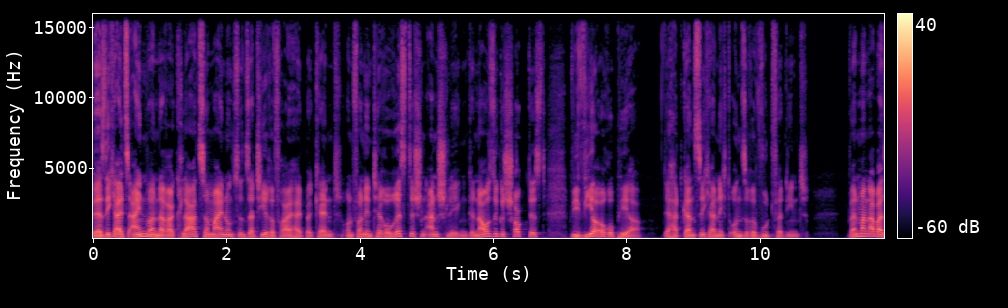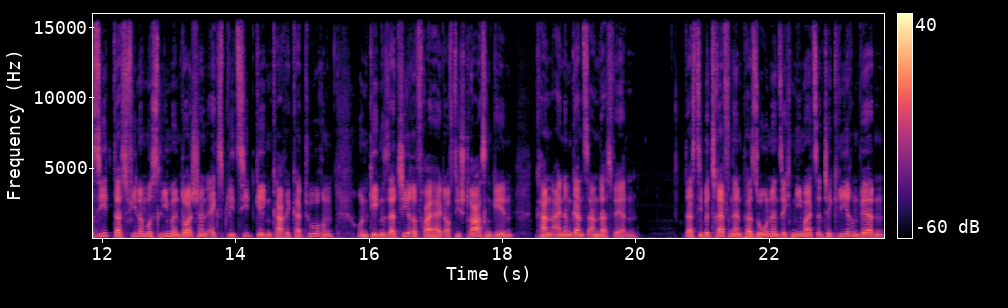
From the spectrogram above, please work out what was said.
Wer sich als Einwanderer klar zur Meinungs- und Satirefreiheit bekennt und von den terroristischen Anschlägen genauso geschockt ist wie wir Europäer, der hat ganz sicher nicht unsere Wut verdient. Wenn man aber sieht, dass viele Muslime in Deutschland explizit gegen Karikaturen und gegen Satirefreiheit auf die Straßen gehen, kann einem ganz anders werden. Dass die betreffenden Personen sich niemals integrieren werden,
